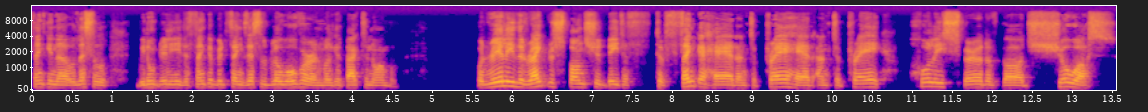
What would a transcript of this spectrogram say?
thinking that oh, this will, we don't really need to think about things, this will blow over and we'll get back to normal. But really, the right response should be to, to think ahead and to pray ahead and to pray, Holy Spirit of God, show us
